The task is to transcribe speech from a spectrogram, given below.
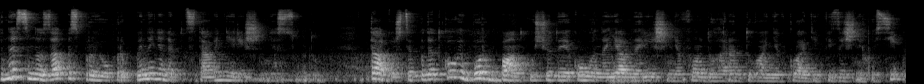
внесено запис про його припинення на підставі рішення суду. Також це податковий борг банку, щодо якого наявне рішення фонду гарантування вкладів фізичних осіб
